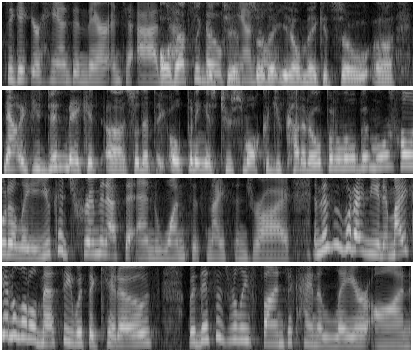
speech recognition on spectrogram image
to get your hand in there and to add Oh, that that's a good tip, so that you don't make it so. Uh, now, if you did make it uh, so that the opening is too small, could you cut it open a little bit more? Totally. You could trim it at the end once it's nice and dry. And this is what I mean. It might get a little messy with the kiddos, but this is really fun to kind of layer on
